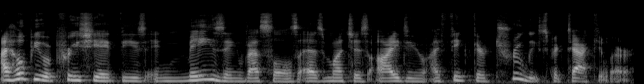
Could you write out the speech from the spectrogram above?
I hope you appreciate these amazing vessels as much as I do. I think they're truly spectacular.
